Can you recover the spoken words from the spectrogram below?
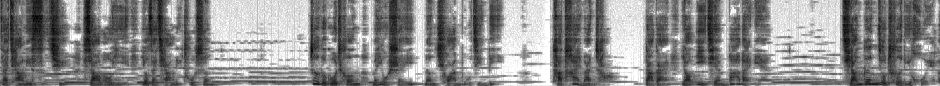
在墙里死去，小蝼蚁又在墙里出生。这个过程没有谁能全部经历，它太漫长，大概要一千八百年，墙根就彻底毁了。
